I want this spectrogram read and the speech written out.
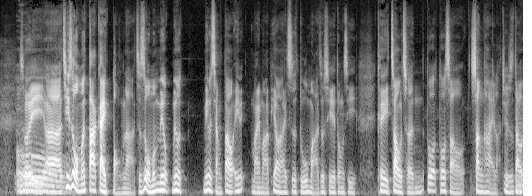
所以啊、呃其实我们大概懂啦，只是我们没有没有没有想到，诶，买马票还是赌马这些东西可以造成多多少伤害了，就是到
